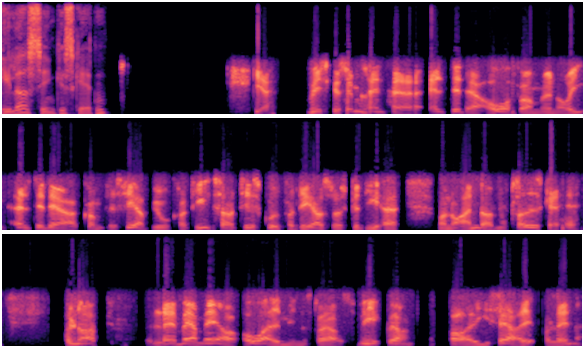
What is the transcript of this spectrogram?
hellere sænke skatten. Ja, vi skal simpelthen have alt det der overformønneri, alt det der kompliceret byråkrati, så er tilskud for det, og så skal de have, og nogle andre, og nogle tredje skal have. Hold nu op. Lad være med at overadministrere os. Vi er ikke børn, og især af på landet.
